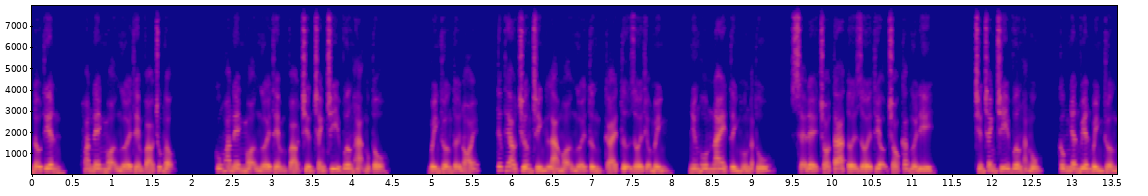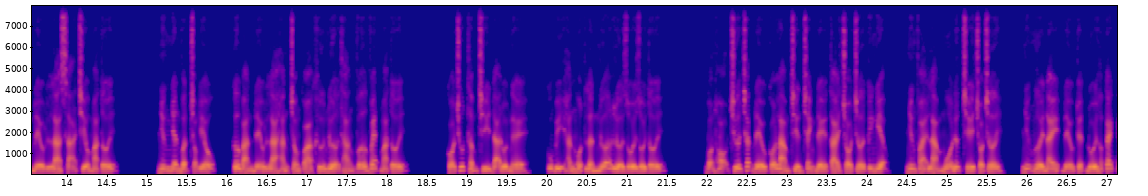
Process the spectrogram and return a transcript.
Đầu tiên, hoan nghênh mọi người thêm vào trúc mộng, cũng hoan nghênh mọi người thêm vào chiến tranh chi vương hạng mục tổ. Bình thường tới nói, tiếp theo chương trình là mọi người từng cái tự giới thiệu mình, nhưng hôm nay tình huống đặc thù, sẽ để cho ta tới giới thiệu cho các ngươi đi chiến tranh chi vương hạng mục, công nhân viên bình thường đều là xã chiêu mà tới. Nhưng nhân vật trọng yếu, cơ bản đều là hắn trong quá khứ nửa tháng vơ vét mà tới. Có chút thậm chí đã đổi nghề, cũng bị hắn một lần nữa lừa dối rồi tới. Bọn họ chưa chắc đều có làm chiến tranh đề tài trò chơi kinh nghiệm, nhưng phải làm mua đức chế trò chơi, những người này đều tuyệt đối hợp cách.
